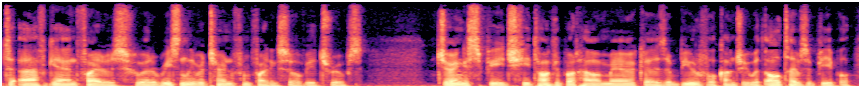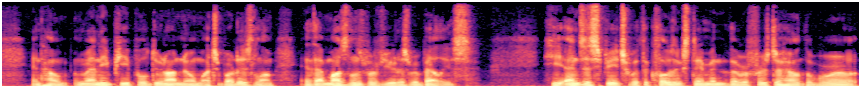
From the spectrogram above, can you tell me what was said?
to Afghan fighters who had recently returned from fighting Soviet troops. During his speech, he talked about how America is a beautiful country with all types of people, and how many people do not know much about Islam, and that Muslims were viewed as rebellious. He ends his speech with a closing statement that refers to how the world,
